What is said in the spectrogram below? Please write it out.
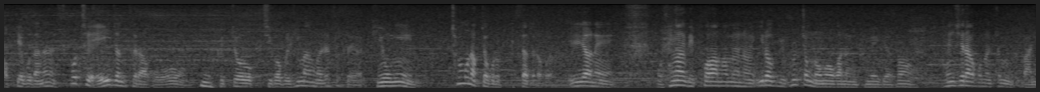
업계보다는 스포츠 에이전트라고 네. 그쪽 직업을 희망을 했었어요 비용이 천문학적으로 비싸더라고요 1년에 뭐 생활비 포함하면은 1억이 훌쩍 넘어가는 금액이어서 현실하고는 좀 많이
